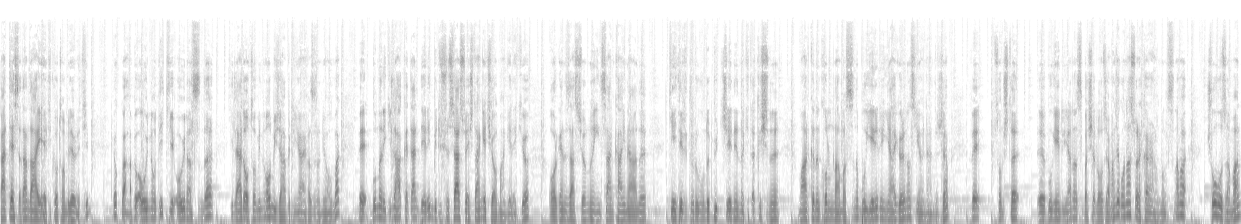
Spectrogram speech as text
Ben Tesla'dan daha iyi etikli otomobil üreteyim. Yok be abi oyun o değil ki. Oyun aslında ileride otomobilin olmayacağı bir dünyaya hazırlanıyor olmak. Ve bununla ilgili hakikaten derin bir düşünsel süreçten geçiyor olman gerekiyor. Organizasyonunu, insan kaynağını, gelir durumunu, bütçeni, nakit akışını, markanın konumlanmasını bu yeni dünyaya göre nasıl yönlendireceğim? Ve sonuçta e, bu yeni dünyada nasıl başarılı olacağım? Ancak ondan sonra karar almalısın ama çoğu zaman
